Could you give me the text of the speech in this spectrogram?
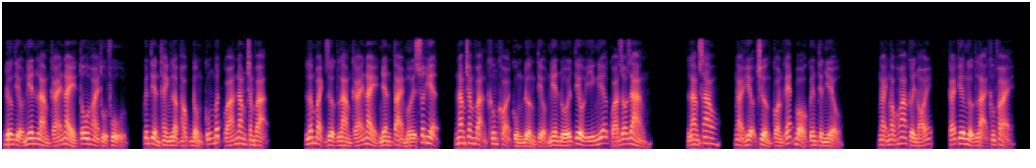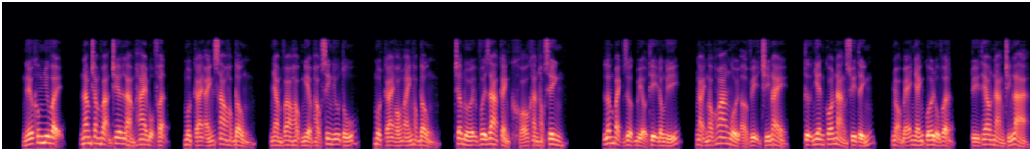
Đường tiểu niên làm cái này tô hoài thủ phủ, quyên tiền thành lập học đồng cũng bất quá năm trăm vạn lâm bạch dược làm cái này nhân tài mới xuất hiện, năm trăm vạn không khỏi cùng đường tiểu niên đối tiêu ý nghĩa quá rõ ràng. Làm sao? Ngài hiệu trưởng còn ghét bỏ quên tiền nhiều. Ngài ngọc hoa cười nói, cái tiêu ngược lại không phải. Nếu không như vậy, năm trăm vạn chia làm hai bộ phận, một cái ánh sao học đồng, nhằm vào học nghiệp học sinh ưu tú, một cái óng ánh học đồng, châm đối với gia cảnh khó khăn học sinh. Lâm bạch dược biểu thị đồng ý, ngài ngọc hoa ngồi ở vị trí này, tự nhiên có nàng suy tính, nhỏ bé nhánh cuối đồ vật, tùy theo nàng chính là.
